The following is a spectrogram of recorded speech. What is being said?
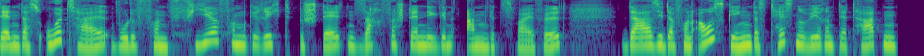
Denn das Urteil wurde von vier vom Gericht bestellten Sachverständigen angezweifelt, da sie davon ausgingen, dass Tesno während der Taten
